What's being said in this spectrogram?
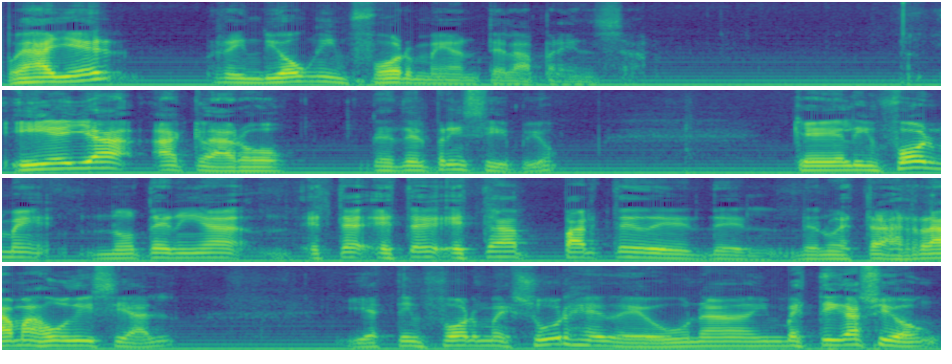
pues ayer rindió un informe ante la prensa. Y ella aclaró desde el principio que el informe no tenía, este, este, esta parte de, de nuestra rama judicial, y este informe surge de una investigación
